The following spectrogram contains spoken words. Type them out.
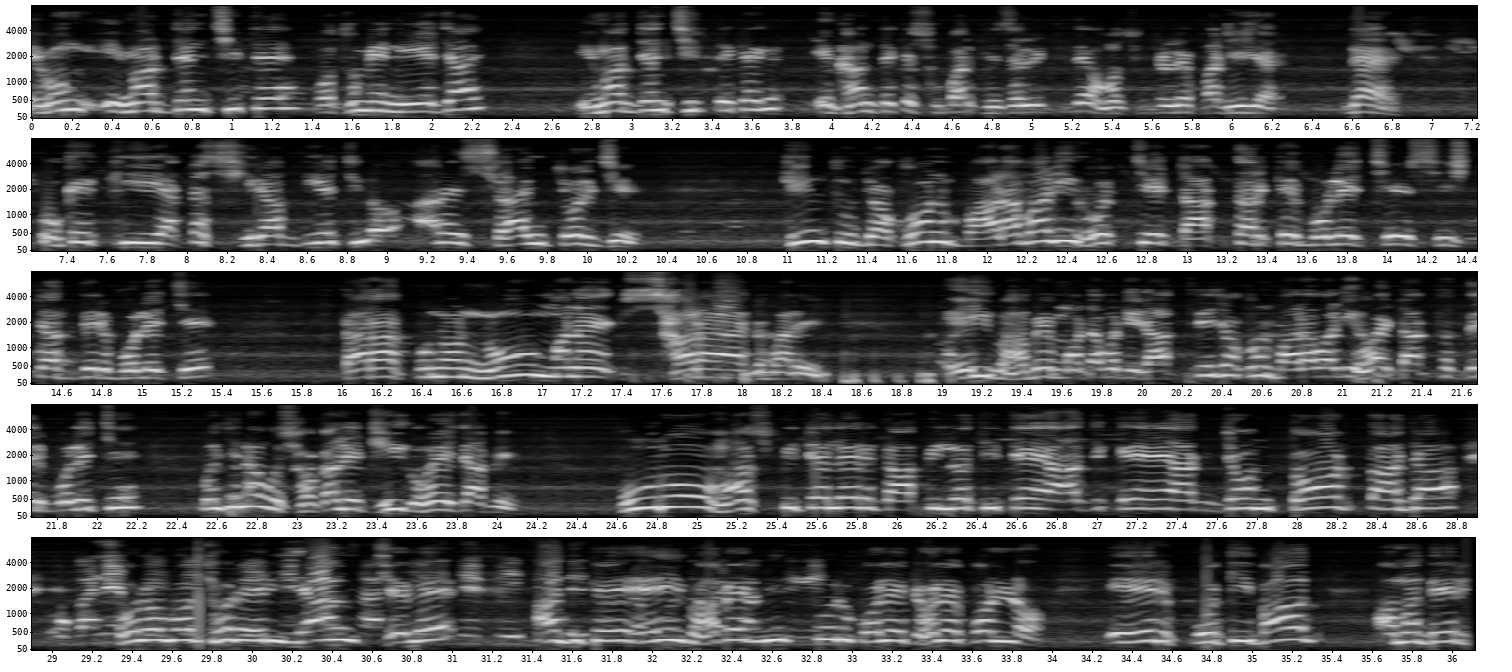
এবং ইমার্জেন্সিতে প্রথমে নিয়ে যায়। ইমার্জেন্সি থেকে এখান থেকে সুপার ফেসিলিটিতে হসপিটালে পাঠিয়ে যায়। দেয় ওকে কি একটা সিরাপ দিয়েছিল? আর স্লাইন চলছে। কিন্তু যখন বাড়াবাড়ি হচ্ছে, ডাক্তারকে বলেছে সিস্টারদের বলেছে, তারা কোনো নো মানে সাড়া একবারে। এইভাবে মোটামুটি রাত্রে যখন বাড়াবাড়ি হয় ডাক্তারদের বলেছে বলছে না ও সকালে ঠিক হয়ে যাবে। পুরো হসপিটালের গাফিলতিতে আজকে একজন তর তাজা ষোলো বছরের ইয়াং ছেলে আজকে এইভাবে মৃত্যুর কোলে ঢলে পড়ল। এর প্রতিবাদ আমাদের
